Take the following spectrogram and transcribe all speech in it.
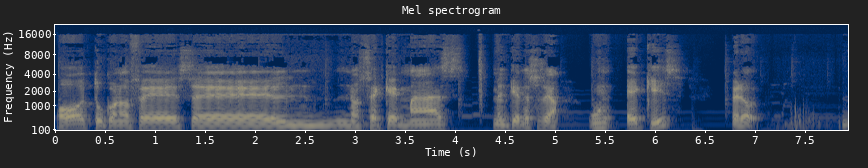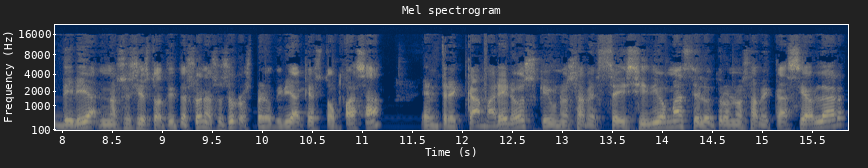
o tú conoces el no sé qué más, ¿me entiendes? O sea, un X, pero diría, no sé si esto a ti te suena, susurros, pero diría que esto pasa entre camareros, que uno sabe seis idiomas, el otro no sabe casi hablar,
